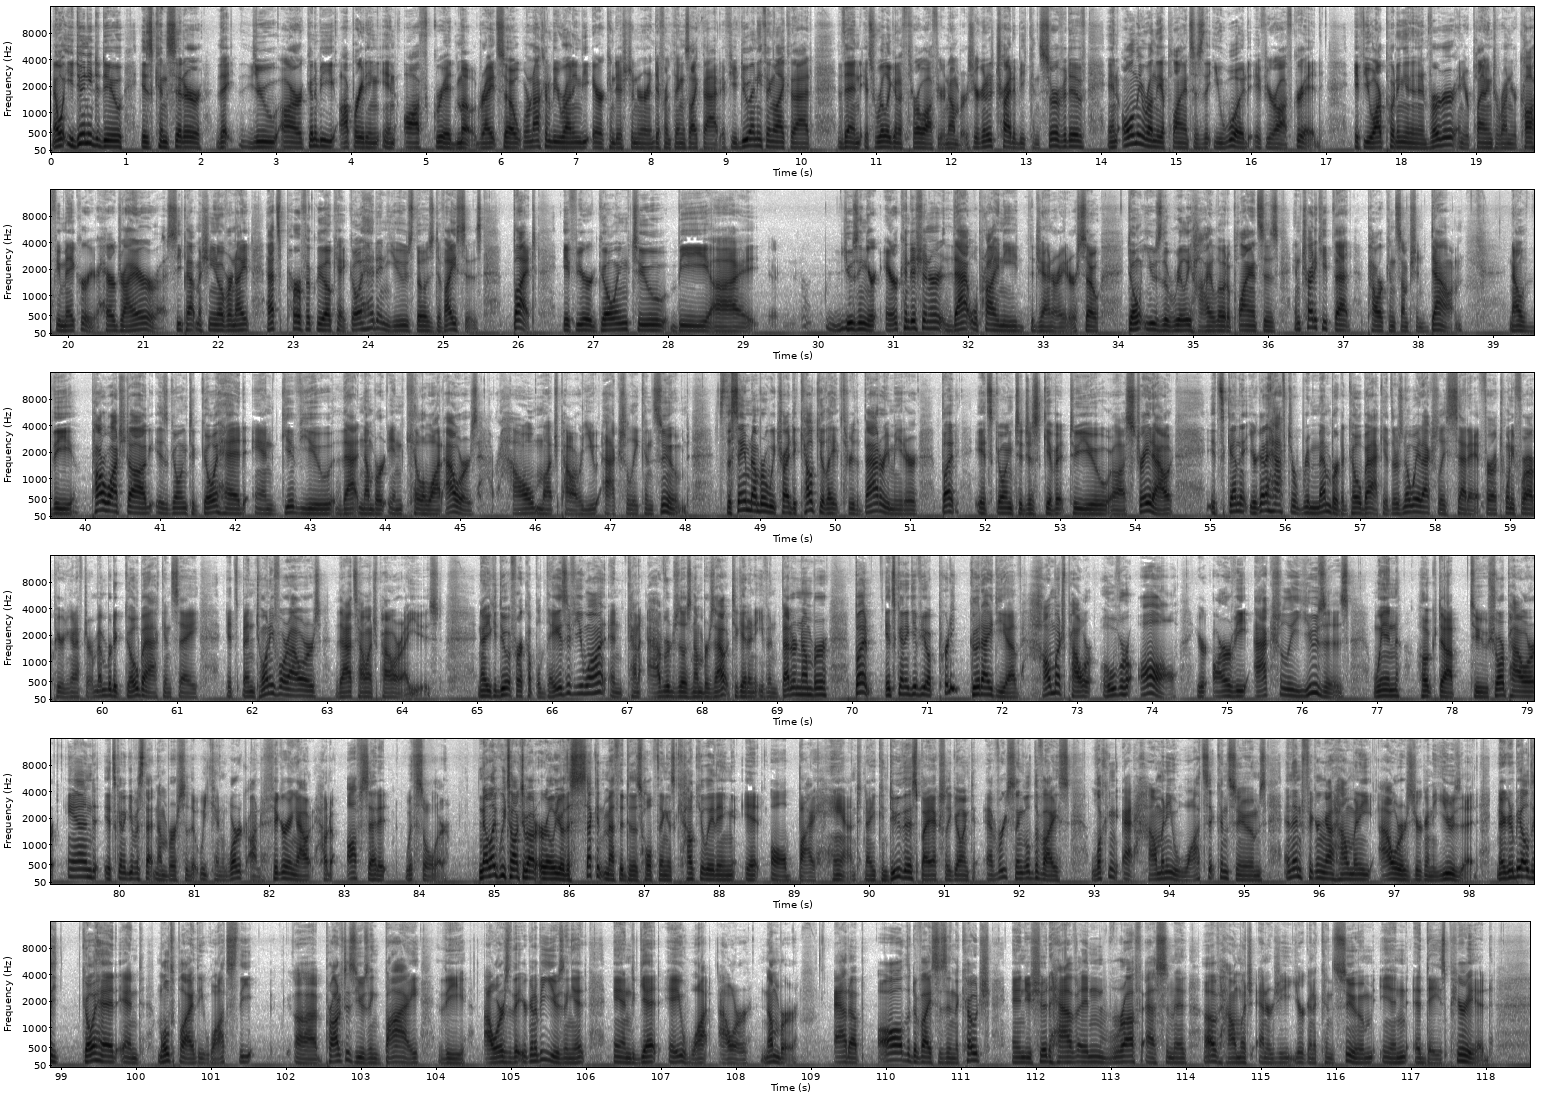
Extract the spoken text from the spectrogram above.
Now, what you do need to do is consider that you are going to be operating in off grid mode, right? So, we're not going to be running the air conditioner and different things like that. If you do anything like that, then it's really going to throw off your numbers. You're going to try to be conservative and only run the appliances that you would if you're off grid. If you are putting in an inverter and you're planning to run your coffee maker or your hair dryer or a CPAP machine overnight, that's perfectly okay. Go ahead and use those devices. But if you're going to be uh, using your air conditioner, that will probably need the generator. So don't use the really high load appliances and try to keep that power consumption down. Now, the Power Watchdog is going to go ahead and give you that number in kilowatt hours, how much power you actually consumed. It's the same number we tried to calculate through the battery meter, but it's going to just give it to you uh, straight out it's gonna you're gonna have to remember to go back. There's no way to actually set it for a 24 hour period. You're gonna have to remember to go back and say it's been 24 hours. That's how much power I used. Now you could do it for a couple days if you want and kind of average those numbers out to get an even better number, but it's going to give you a pretty good idea of how much power overall your RV actually uses when hooked up to shore power and it's going to give us that number so that we can work on figuring out how to offset it with solar. Now, like we talked about earlier, the second method to this whole thing is calculating it all by hand. Now, you can do this by actually going to every single device, looking at how many watts it consumes, and then figuring out how many hours you're going to use it. Now, you're going to be able to go ahead and multiply the watts the uh, product is using by the hours that you're going to be using it and get a watt hour number. Add up all the devices in the coach, and you should have a rough estimate of how much energy you're going to consume in a day's period.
